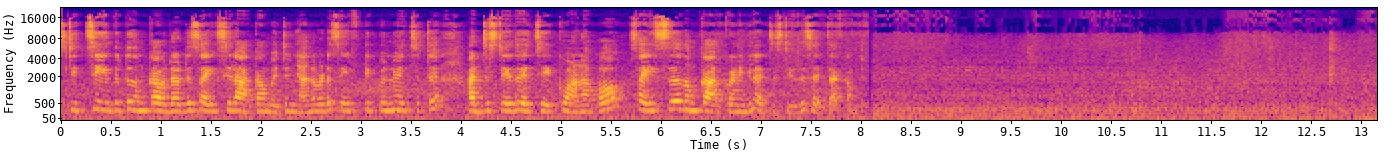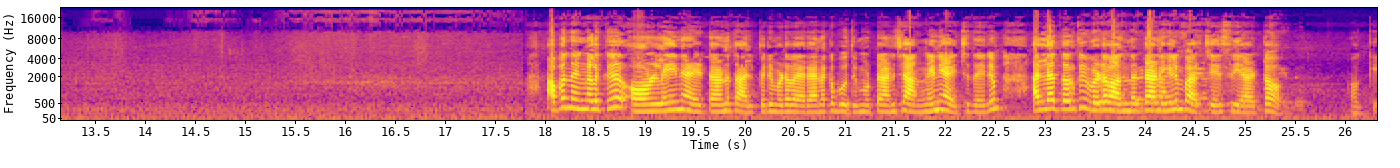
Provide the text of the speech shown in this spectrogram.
സ്റ്റിച്ച് ചെയ്തിട്ട് നമുക്ക് അവരവരുടെ സൈസിലാക്കാൻ പറ്റും. ഞാൻ ഇവിടെ സേഫ്റ്റി പിൻ വെച്ചിട്ട് അഡ്ജസ്റ്റ് ചെയ്ത് വെച്ചേക്കുവാണ്. അപ്പോൾ സൈസ് നമുക്ക് ആർക്ക് വേണമെങ്കിലും അഡ്ജസ്റ്റ് ചെയ്ത് സെറ്റ് ആക്കാൻ പറ്റും. അപ്പോൾ നിങ്ങൾക്ക് ഓൺലൈൻ ആയിട്ടാണ് താല്പര്യം ഇവിടെ വരാനൊക്കെ ബുദ്ധിമുട്ടാണ്. വെച്ചാൽ അങ്ങനെ അയച്ചു തരും. അല്ലാത്തവർക്ക് ഇവിടെ വന്നിട്ടാണെങ്കിലും പർച്ചേസ് ചെയ്യാം കേട്ടോ. ഓക്കെ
